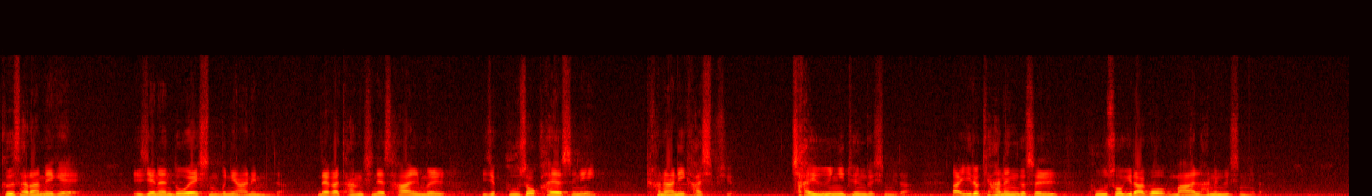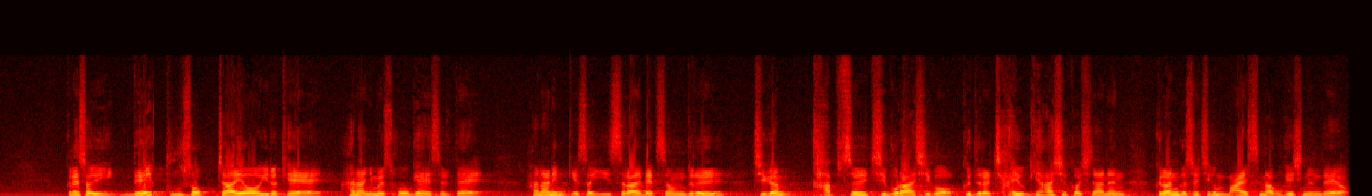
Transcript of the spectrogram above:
그 사람에게 이제는 노예 신분이 아닙니다. 내가 당신의 삶을 이제 구속하였으니 편안히 가십시오. 자유인이 된 것입니다. 아, 이렇게 하는 것을 구속이라고 말하는 것입니다. 그래서 내 구속자요 이렇게 하나님을 소개했을 때 하나님께서 이스라엘 백성들을 지금 값을 지불하시고 그들을 자유케 하실 것이라는 그런 것을 지금 말씀하고 계시는데요.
